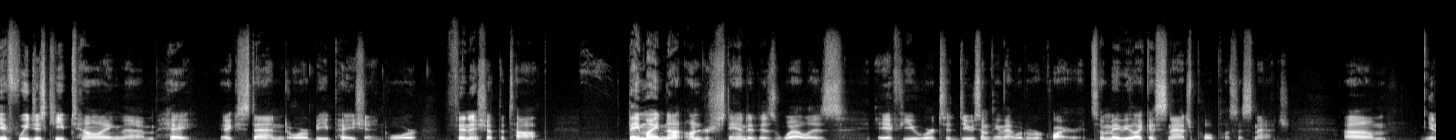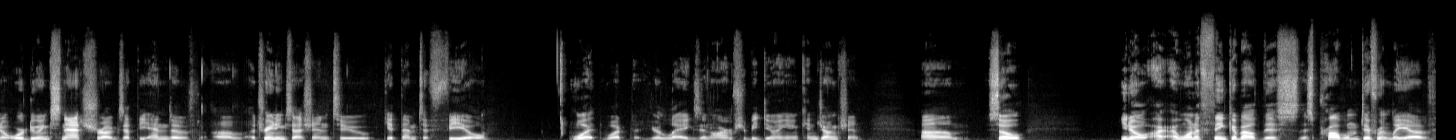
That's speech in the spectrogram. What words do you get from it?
if we just keep telling them, hey, extend or be patient or finish at the top, they might not understand it as well as if you were to do something that would require it. So maybe like a snatch pull plus a snatch. Um, you know, or doing snatch shrugs at the end of, of a training session to get them to feel what what your legs and arms should be doing in conjunction. Um, so you know, I, I want to think about this this problem differently of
